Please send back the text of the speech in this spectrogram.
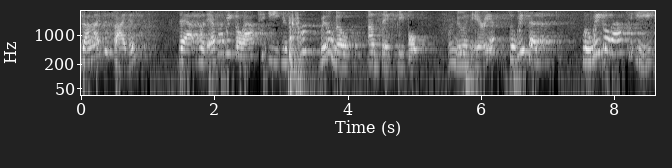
John and I decided, that whenever we go out to eat, we don't know unsafe people, we're new in the area, so we said, when we go out to eat,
